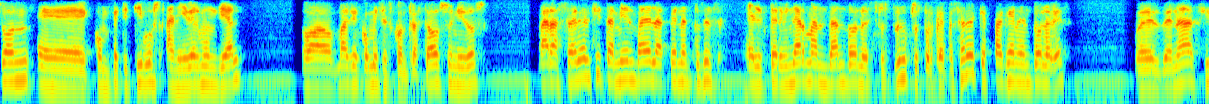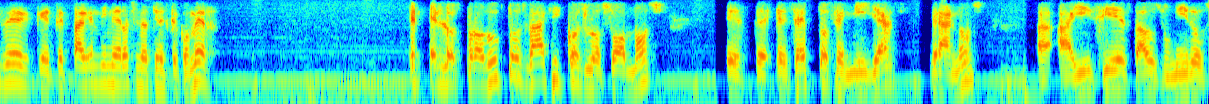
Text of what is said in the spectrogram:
son competitivos a nivel mundial, o más bien como dices, contra Estados Unidos, para saber si también vale la pena entonces el terminar mandando nuestros productos, porque a pesar de que paguen en dólares, pues de nada sirve que te paguen dinero si no tienes que comer. En, los productos básicos lo somos, este, excepto semillas, granos. ahí sí Estados Unidos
